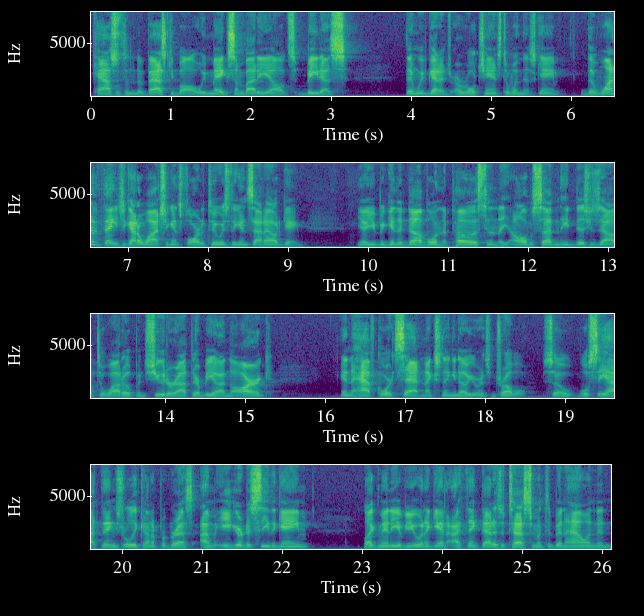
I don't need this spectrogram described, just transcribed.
Castleton the basketball, we make somebody else beat us, then we've got a, a real chance to win this game. The one of the things you got to watch against Florida too is the inside out game. you know, you begin to double in the post, and then all of a sudden he dishes out to wide open shooter out there beyond the arc in the half court set. Next thing you know, you're in some trouble. So we'll see how things really kind of progress. I'm eager to see the game, like many of you. And again, I think that is a testament to Ben Howland. And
